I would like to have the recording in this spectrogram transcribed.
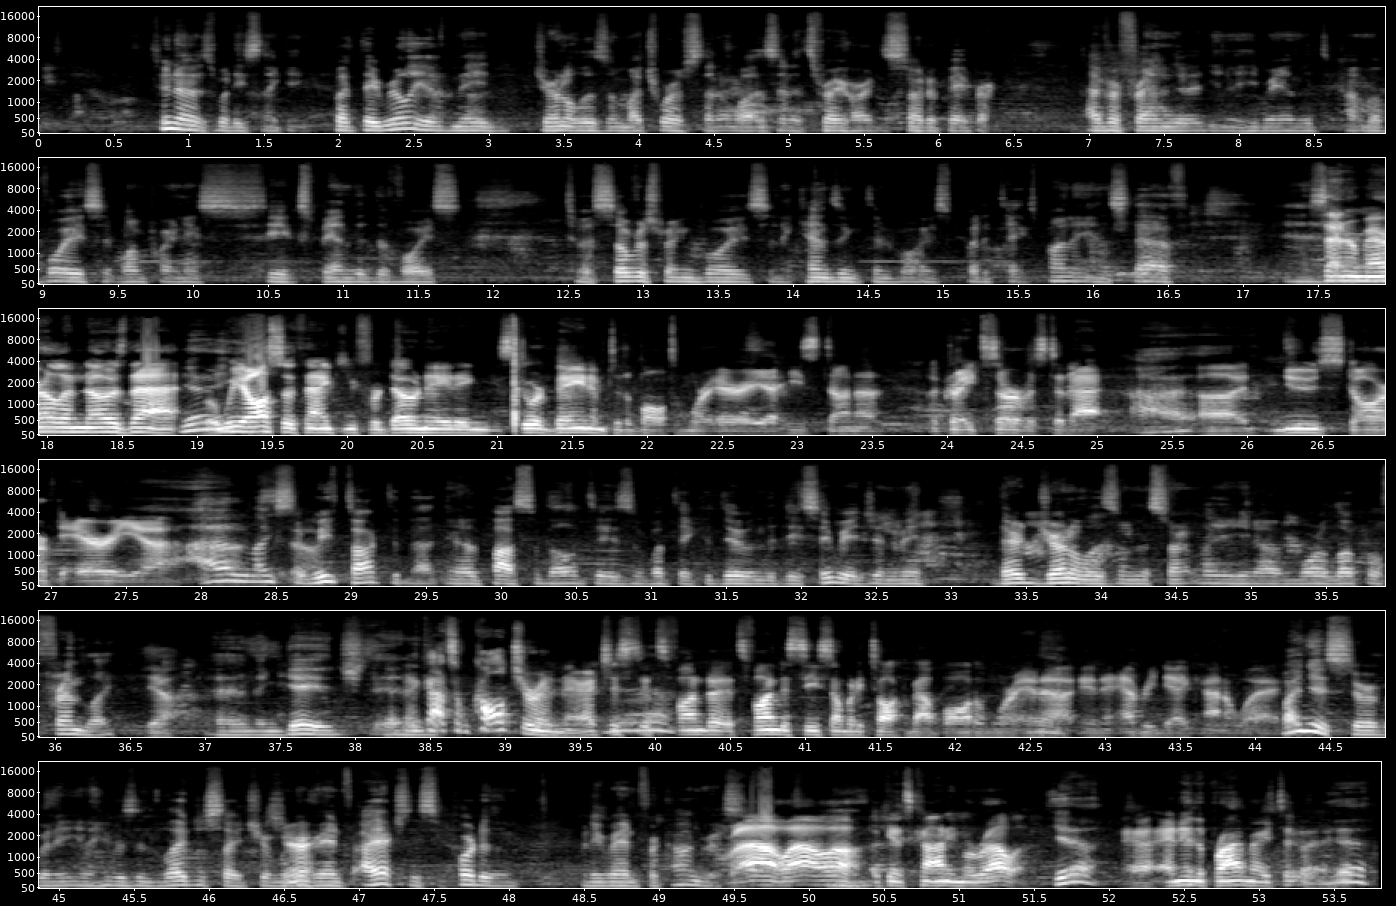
who knows what he's thinking? But they really have made journalism much worse than it was, and it's very hard to start a paper. I have a friend that you know he ran the Takoma Voice. At one point, he he expanded the Voice to a Silver Spring Voice and a Kensington Voice, but it takes money and staff. Center Maryland knows that. But we also thank you for donating Stewart Bainum to the Baltimore area. He's done a, a great service to that uh, news starved area. I like so. We've talked about you know the possibilities of what they could do in the D.C. region. I mean, their journalism is certainly you know more local friendly Yeah. and engaged. And got some culture in there. It's just it's fun to it's fun to see somebody talk about Baltimore in a in an everyday kind of way. I knew Stewart when he, you know, he was in the legislature when he ran. For, I actually supported him when he ran for Congress. Wow, wow, wow. Um, Against Connie Morella. Yeah, Yeah, and in the primary too. Yeah.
